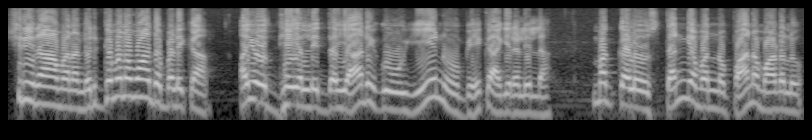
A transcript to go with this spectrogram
ಶ್ರೀರಾಮನ ನಿರ್ಗಮನವಾದ ಬಳಿಕ ಅಯೋಧ್ಯೆಯಲ್ಲಿದ್ದ ಯಾರಿಗೂ ಏನೂ ಬೇಕಾಗಿರಲಿಲ್ಲ. ಮಕ್ಕಳು ಸ್ತನ್ಯವನ್ನು ಪಾನ ಮಾಡಲು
